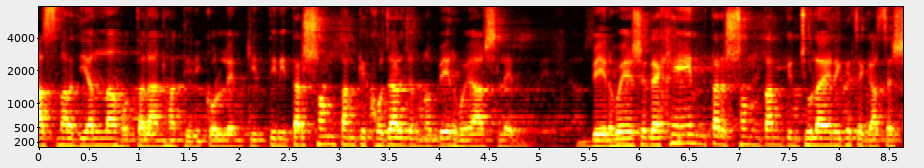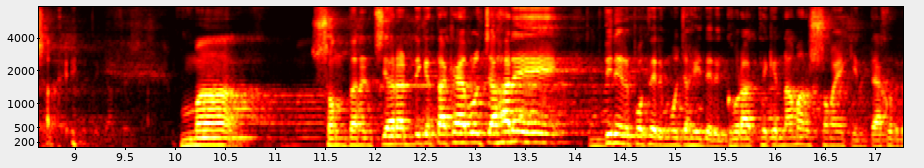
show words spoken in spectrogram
আসমার আল্লাহ তালানহা তিনি করলেন কি? তিনি তার সন্তানকে খোঁজার জন্য বের হয়ে আসলেন। বের হয়ে এসে দেখেন তার সন্তানকে ঝুলায় রেখেছে গাছের সাথে। মা সন্তানের চেহারার দিকে তাকায় বলছে, আহারে দিনের পথের মুজাহিদের ঘোড়া থেকে নামার সময় কিন্তু এখন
